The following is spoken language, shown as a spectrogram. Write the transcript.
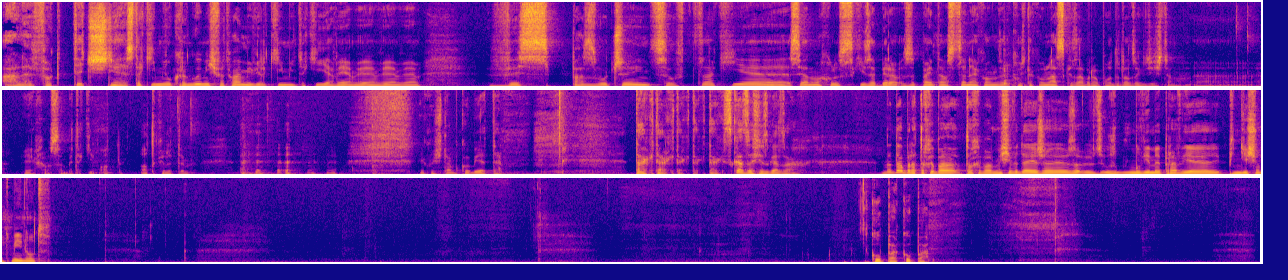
Ale faktycznie, z takimi okrągłymi światłami wielkimi, taki, ja wiem, wiem, wiem, wiem. Wysp Pas złoczyńców, tak jest. Jan Machulski zabiera, pamiętam scenę, jaką jakąś taką laskę zabrał po drodze gdzieś tam. E, jechał sobie takim od, odkrytym. jakąś tam kobietę. Tak, tak, tak, tak, tak. Zgadza się, zgadza. No dobra, to chyba, to chyba mi się wydaje, że już mówimy prawie 50 minut. Kupa, kupa.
